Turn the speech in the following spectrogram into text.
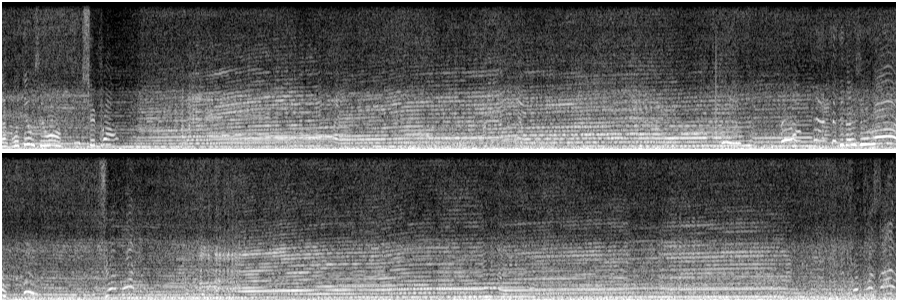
T'as frotté ou c'est bon Je sais pas. C'était dangereux Je suis à droite Contre ça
